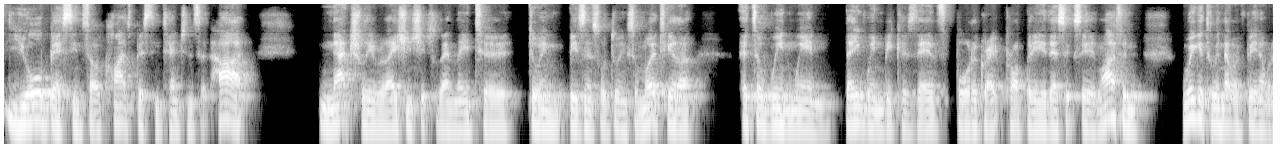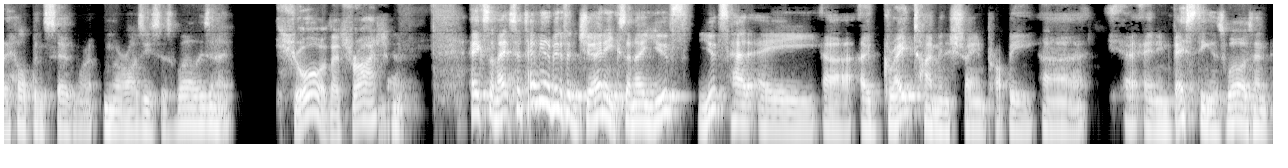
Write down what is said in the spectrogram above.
your best inside client's best intentions at heart. Naturally, relationships will then lead to doing business or doing some work together. It's a win-win. They win because they've bought a great property, they succeed in life, and we get to win that we've been able to help and serve more, more Aussies as well, isn't it? Sure, that's right. Yeah. Excellent, mate. So take me on a bit of a journey because I know you've you've had a uh, a great time in Australian property uh, and investing as well. And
